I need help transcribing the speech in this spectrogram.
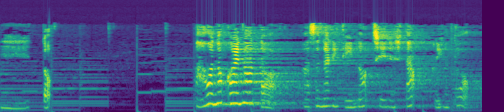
えー、っと、魔法の声の後、パーソナリティの C でした。ありがとう。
